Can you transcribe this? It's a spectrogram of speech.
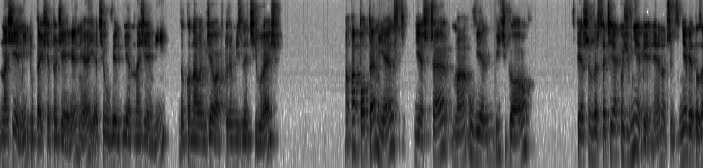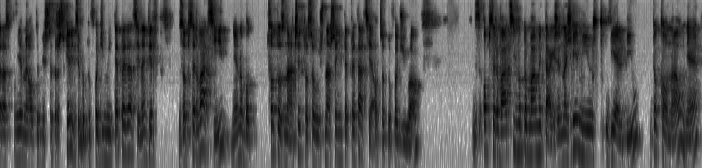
na ziemi, tutaj się to dzieje, nie? Ja Cię uwielbiłem na ziemi, dokonałem dzieła, które mi zleciłeś. No a potem jest jeszcze, ma uwielbić go pierwszym wersecie jakoś w niebie, nie? Znaczy w niebie to zaraz powiemy o tym jeszcze troszkę więcej, bo tu wchodzimy w interpretację. Najpierw z obserwacji, nie? No bo co to znaczy, to są już nasze interpretacje, o co tu chodziło. Z obserwacji, no to mamy tak, że na ziemi już uwielbił, dokonał, nie?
